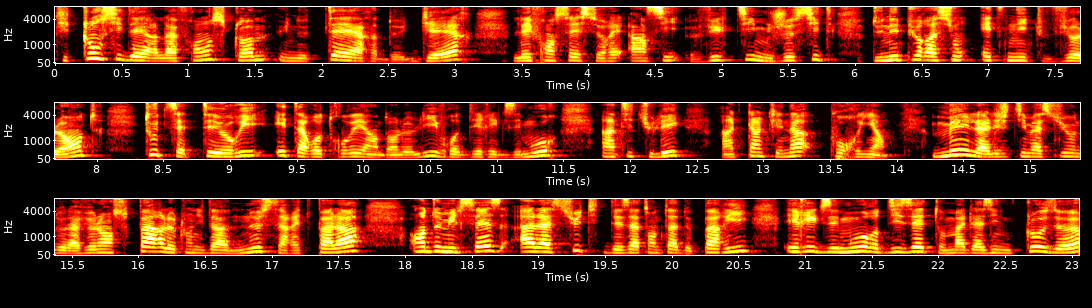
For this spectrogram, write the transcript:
qui considèrent la France comme une terre de guerre. Les Français seraient ainsi victimes, je cite, d'une épuration ethnique violente. Toute cette théorie est à retrouver hein, dans le livre d'Éric Zemmour intitulé Un quinquennat pour rien. Mais la légitimation de la violence par le candidat ne s'arrête pas là. En 2016, à la suite des attentats de Paris, Éric Zemmour Disait au magazine Closer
